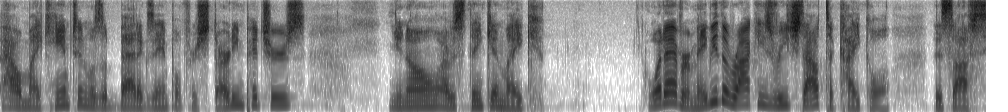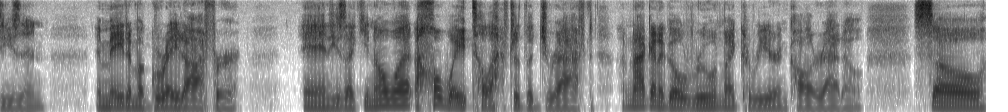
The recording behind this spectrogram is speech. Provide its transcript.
how Mike Hampton was a bad example for starting pitchers. You know, I was thinking like, whatever. Maybe the Rockies reached out to Keuchel this offseason and made him a great offer. And he's like, you know what? I'll wait till after the draft. I'm not going to go ruin my career in Colorado. So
